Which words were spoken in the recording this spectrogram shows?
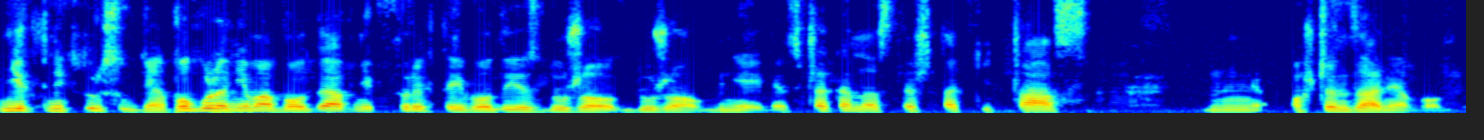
nie, w niektórych studniach w ogóle nie ma wody, a w niektórych tej wody jest dużo, dużo mniej, więc czeka nas też taki czas mm, oszczędzania wody.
